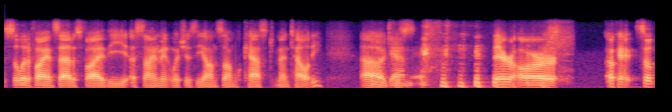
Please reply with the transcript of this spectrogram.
solidify and satisfy the assignment, which is the ensemble cast mentality. Uh, oh damn! 'cause there are okay. So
